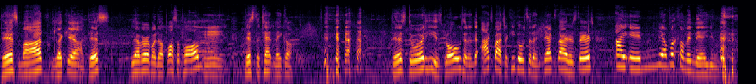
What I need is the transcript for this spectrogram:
This moth, look here. This, you ever heard about the Apostle Paul? Mm. This the tent maker. this dude, he is goes to the Ox Patrick. He goes to the next side of the stage. I ain't never coming near you.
